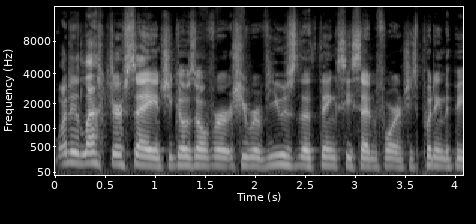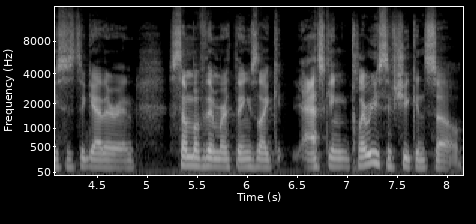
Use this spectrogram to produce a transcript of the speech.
what did Lecter say? And she goes over, she reviews the things he said before, and she's putting the pieces together. And some of them are things like asking Clarice if she can sew,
